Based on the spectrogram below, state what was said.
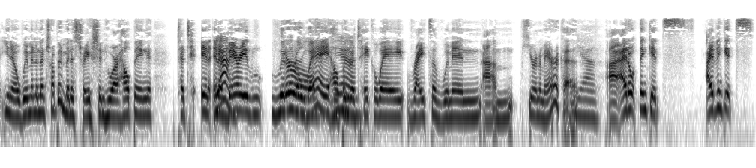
you know, women in the Trump administration who are helping to, t- in, in Yeah. a very literal, Literal, way, helping to take away rights of women, um, here in America. Yeah. Uh, I don't think it's, I think it's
